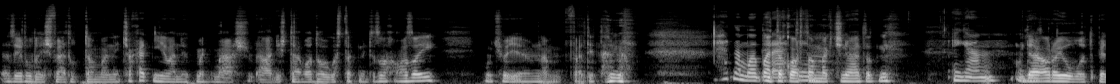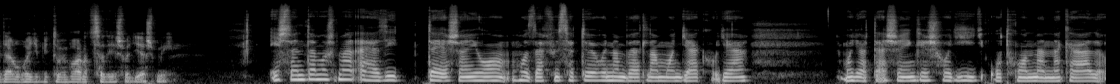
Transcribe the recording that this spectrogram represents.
ezért oda is fel tudtam menni. Csak hát nyilván ők meg más állistával dolgoztak, mint az a hazai, úgyhogy nem feltétlenül Hát nem volt baráti. Itt akartam megcsináltatni. Igen. De arra jó volt például, hogy mit tudom, varratszedés vagy ilyesmi. És szerintem most már ehhez így teljesen jól hozzáfűzhető, hogy nem véletlen mondják, ugye magyar társaink is, hogy így otthon mennek el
